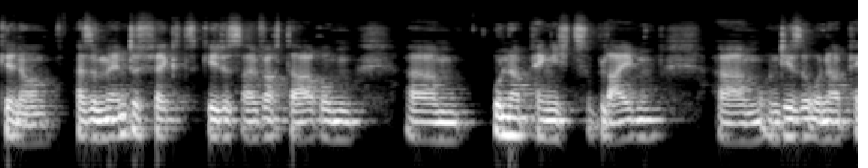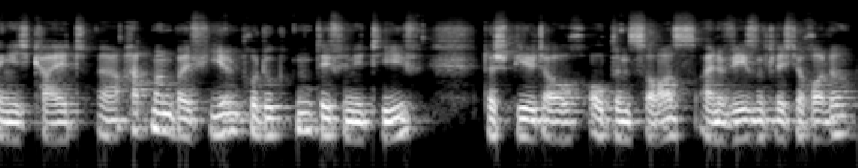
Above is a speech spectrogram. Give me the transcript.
Genau. Also im Endeffekt geht es einfach darum, ähm, unabhängig zu bleiben ähm, und diese Unabhängigkeit äh, hat man bei vielen Produkten definitiv. Da spielt auch Open Source eine wesentliche Rolle.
